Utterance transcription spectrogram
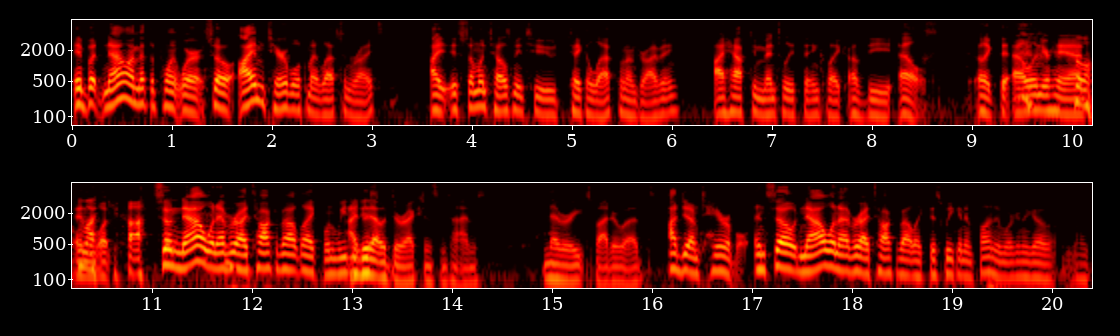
And but now I'm at the point where so I'm terrible with my lefts and rights. I if someone tells me to take a left when I'm driving, I have to mentally think like of the L's, like the L in your hand oh and my what. god So now whenever I talk about like when we do I do this, that with directions sometimes never eat spider webs I do. I'm terrible. And so now whenever I talk about like this weekend in fun and we're gonna go like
